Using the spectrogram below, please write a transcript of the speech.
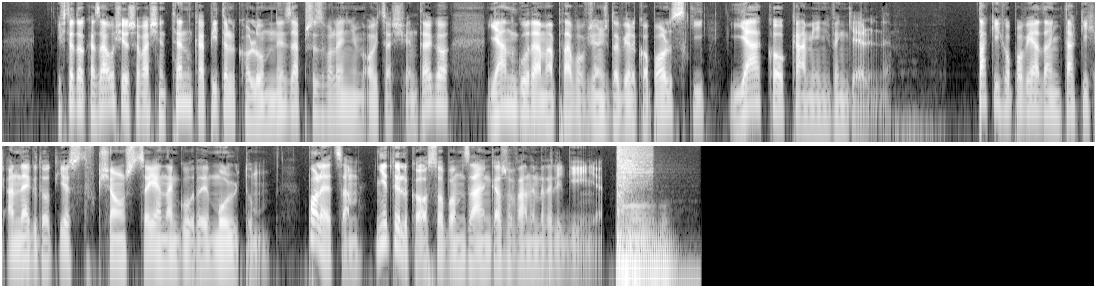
I wtedy okazało się, że właśnie ten kapitel kolumny, za przyzwoleniem Ojca Świętego, Jan Góra ma prawo wziąć do Wielkopolski jako kamień węgielny. Takich opowiadań, takich anegdot jest w książce Jana Góry Multum. Polecam, nie tylko osobom zaangażowanym religijnie.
